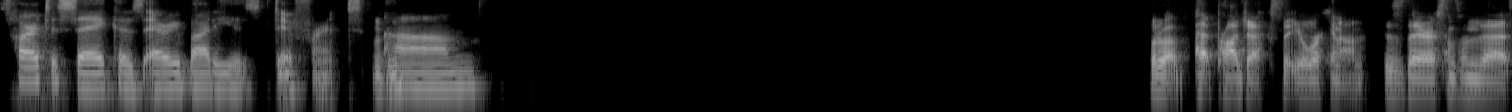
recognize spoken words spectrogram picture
it's hard to say because everybody is different mm-hmm. um what about pet projects that you're working on? Is there something that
